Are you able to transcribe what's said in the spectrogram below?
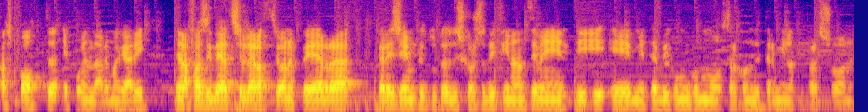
a spot e poi andare magari nella fase di accelerazione per, per esempio, tutto il discorso dei finanziamenti e mettervi comunque in mostra con determinate persone.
